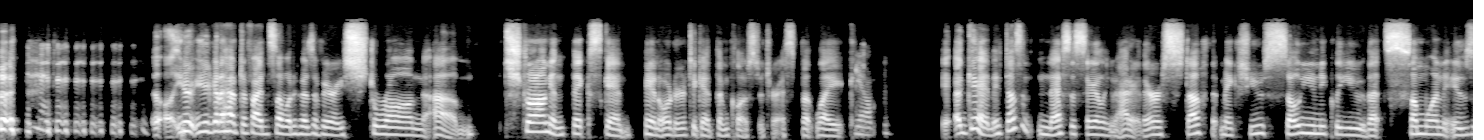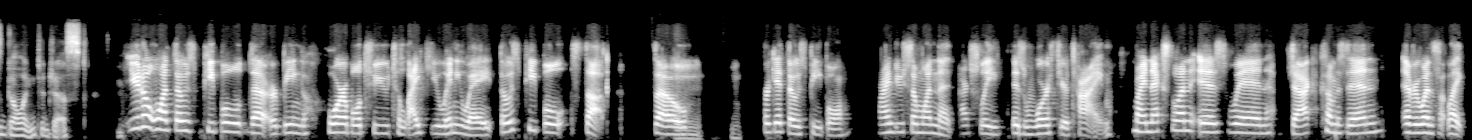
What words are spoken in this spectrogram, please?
you're you're gonna have to find someone who has a very strong um strong and thick skin in order to get them close to Triss. But like yep. I- again, it doesn't necessarily matter. There are stuff that makes you so uniquely you that someone is going to just You don't want those people that are being horrible to you to like you anyway. Those people suck. So Mm. forget those people. Find you someone that actually is worth your time. My next one is when Jack comes in, everyone's like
